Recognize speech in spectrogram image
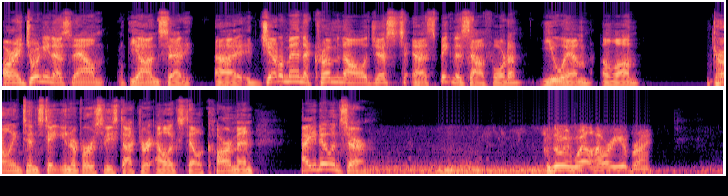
All right, joining us now at the onset, uh, gentleman, a criminologist, uh, speaking of South Florida, UM alum, Tarleton State University's Dr. Alex Del Carmen. How you doing, sir? I'm doing well. How are you, Brian?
